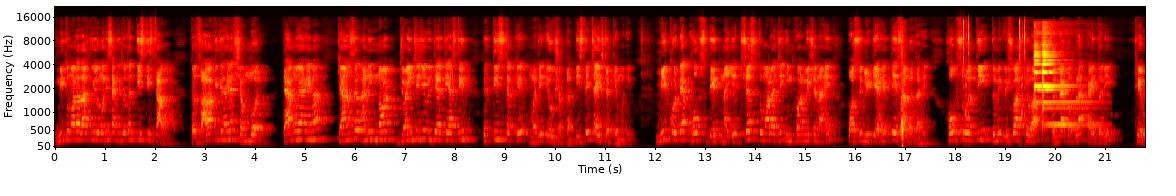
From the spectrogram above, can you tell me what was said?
मी तुम्हाला लास्ट व्हिडिओमध्ये सांगितलं होतं तीस तीस जागा. तर जागा किती राहिल्या? शंभर. त्यामुळे आहे ना कॅन्सल आणि नॉट जॉईनचे जे विद्यार्थी असतील ते तीस टक्के मध्ये येऊ शकतात. तीस ते चाळीस टक्के मध्ये. मी खोट्या होप्स देत नाहीये. जस्ट तुम्हाला जे इन्फॉर्मेशन आहे पॉसिबिलिटी आहे ते सांगत आहे. होप्स वरती तुम्ही विश्वास ठेवा पण बॅकअपला काहीतरी ठेवू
